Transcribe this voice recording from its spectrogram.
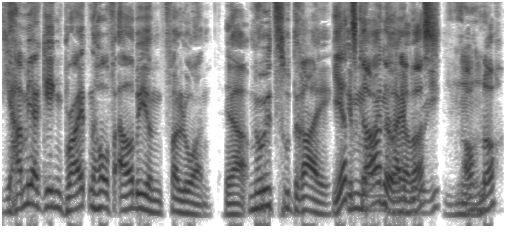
die haben ja gegen Brighton Hove Albion verloren. Ja. 0 zu 3. Jetzt gerade, oder was? Mhm. Auch noch?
